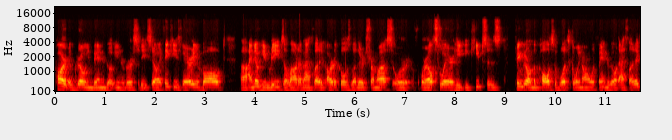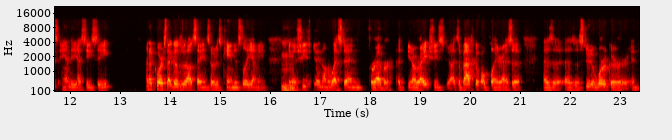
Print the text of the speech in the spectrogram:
part of growing Vanderbilt University. So I think he's very involved. Uh, I know he reads a lot of athletic articles, whether it's from us or or elsewhere. He, he keeps his finger on the pulse of what's going on with Vanderbilt athletics and the SEC. And of course, that goes without saying. So does Candice Lee. I mean, mm-hmm. you know, she's been on the West End forever. Uh, you know, right? She's as a basketball player, as a as a as a student worker, and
